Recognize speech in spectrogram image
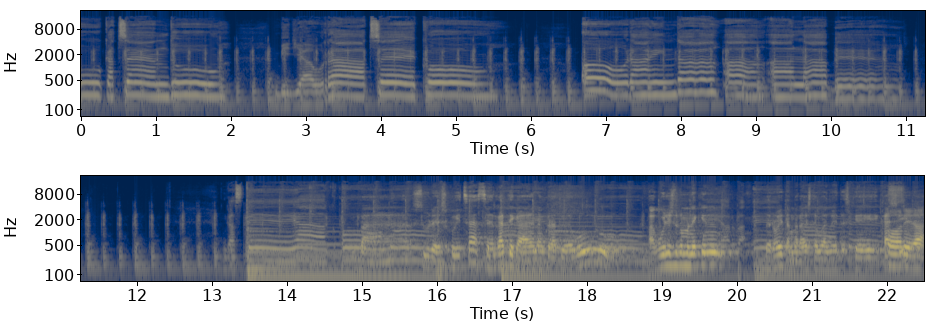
ukatzen du bidea urratzeko. Orain da alabe. Gazteak Ba, zure eskuitza, zergatik aukeratu dugu, ba, Willis Drummonekin berroi eta mara beste bat betezke kasi. Hori da.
